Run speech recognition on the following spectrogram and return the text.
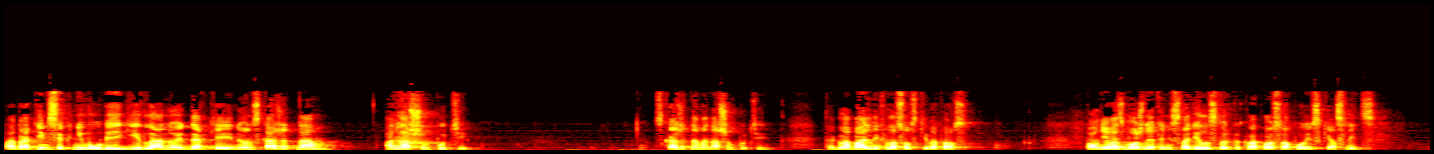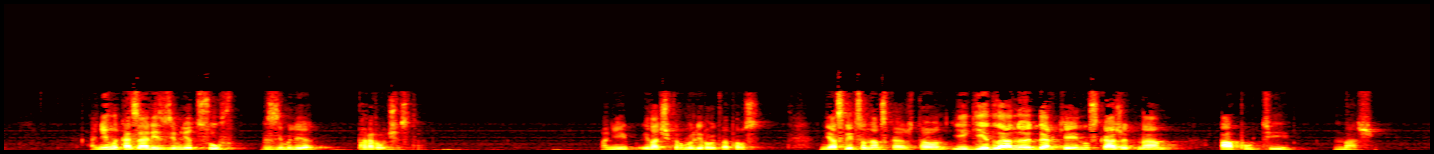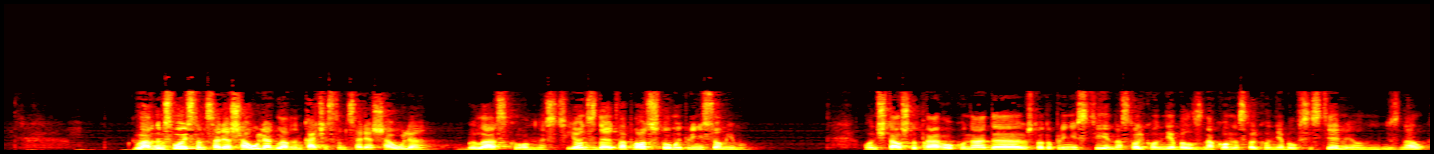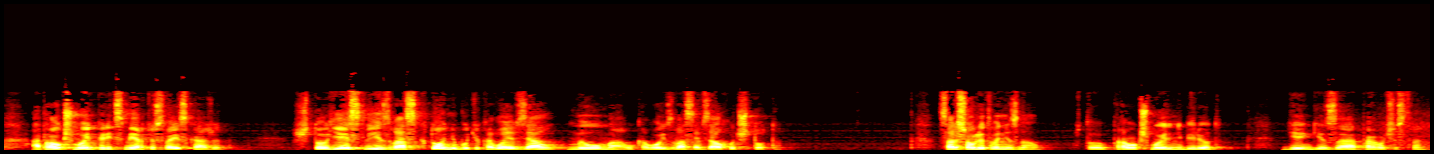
обратимся к нему, Вейгидла Аноид Даркейн, и он скажет нам о нашем пути. Скажет нам о нашем пути. Это глобальный философский вопрос. Вполне возможно, это не сводилось только к вопросу о поиске ослиц. Они наказались в земле Цуф, в земле пророчества. Они иначе формулируют вопрос. Не ослица нам скажет, а он «Егидла аноет даркейну» скажет нам о пути нашем. Главным свойством царя Шауля, главным качеством царя Шауля была скромность. И он задает вопрос, что мы принесем ему. Он считал, что пророку надо что-то принести. Настолько он не был знаком, настолько он не был в системе, он не знал. А пророк Шмуэль перед смертью своей скажет, что если из вас кто-нибудь, у кого я взял мы ума, у кого из вас я взял хоть что-то. Царь Шауль этого не знал, что пророк Шмуэль не берет деньги за пророчество.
